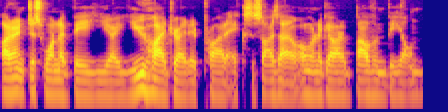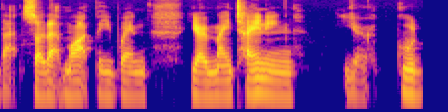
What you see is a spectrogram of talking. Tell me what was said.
I don't just want to be, you know, euhydrated prior to exercise. I, I want to go above and beyond that. So that might be when, you know, maintaining, you know, good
